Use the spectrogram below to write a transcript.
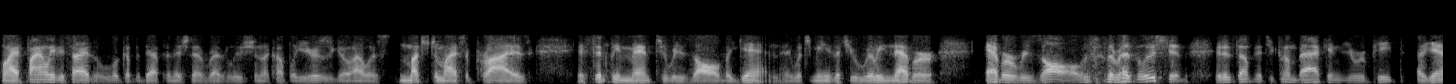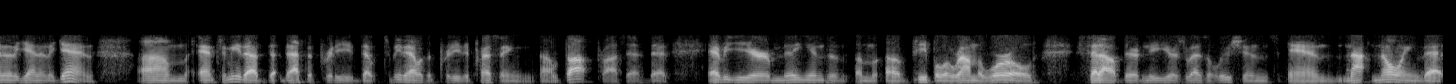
when I finally decided to look up the definition of resolution a couple of years ago, I was much to my surprise it simply meant to resolve again, which means that you really never ever resolve the resolution. It is something that you come back and you repeat again and again and again. Um, and to me, that, that's a pretty that, to me that was a pretty depressing um, thought process. That every year millions of, um, of people around the world set out their New Year's resolutions and not knowing that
